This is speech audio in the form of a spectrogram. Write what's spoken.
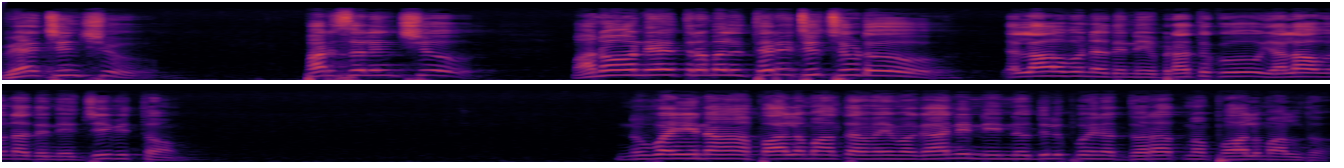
వేచించు. పరిశీలించు. మనోనేత్రములు తెరిచి చూడు. ఎలా ఉన్నది నీ బ్రతుకు? ఎలా ఉన్నది నీ జీవితం? నువ్వైనా పాలుమాలతావేమో కానీ నిన్ను వదిలిపోయిన దురాత్మ పాలుమాలదు.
